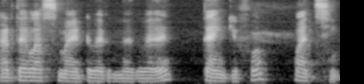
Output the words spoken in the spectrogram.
അടുത്ത ക്ലാസ്സുമായിട്ട് വരുന്നത് വരെ. താങ്ക് യു ഫോർ വാച്ചിങ്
